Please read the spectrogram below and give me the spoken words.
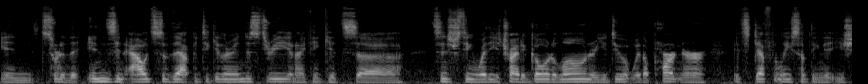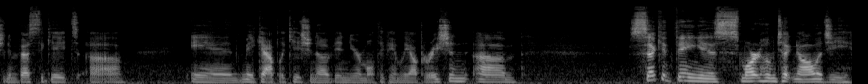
in sort of the ins and outs of that particular industry, and I think it's uh, it's interesting whether you try to go it alone or you do it with a partner. It's definitely something that you should investigate uh, and make application of in your multifamily operation. Um, second thing is smart home technology.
